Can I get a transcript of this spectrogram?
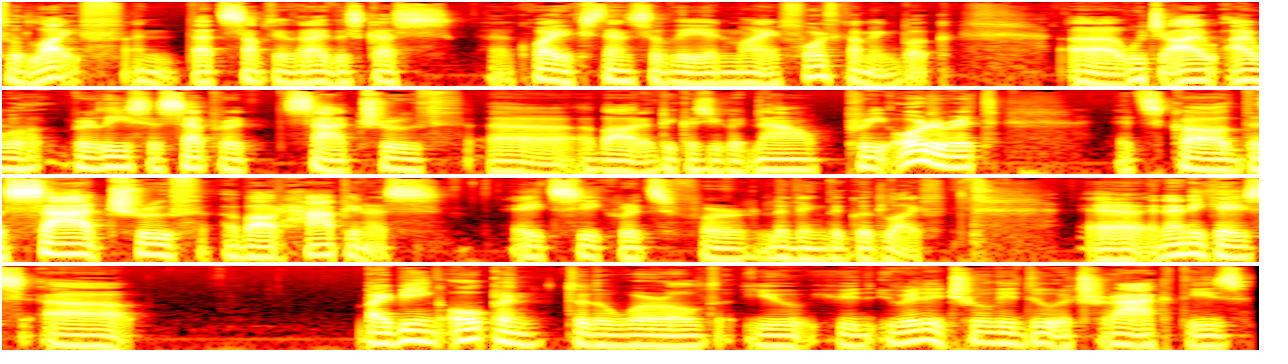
to life. And that's something that I discuss uh, quite extensively in my forthcoming book, uh, which I, I will release a separate Saad Truth uh, about it because you could now pre order it. It's called The Saad Truth About Happiness Eight Secrets for Living the Good Life. Uh, in any case, uh, by being open to the world, you, you really truly do attract these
